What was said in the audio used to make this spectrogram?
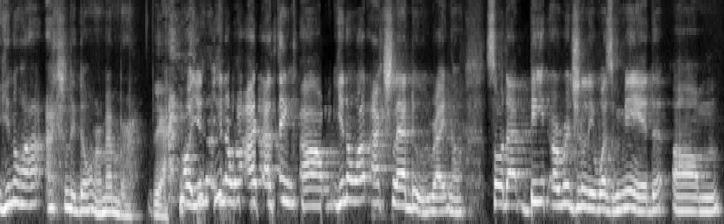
you know, I actually don't remember. Yeah. Oh, you know, you know what? I, I think um, you know what? Actually, I do right now. So that beat originally was made. Um,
